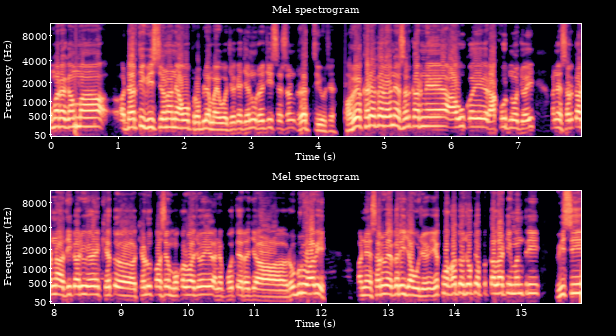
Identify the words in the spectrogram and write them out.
અમારા ગામમાં અઢારથી વીસ જણાને આવો પ્રોબ્લેમ આવ્યો છે કે જેનું રજીસ્ટ્રેશન રદ થયું છે. હવે ખરેખર અને સરકારને આવું કોઈ રાખવું જ ન જોઈએ અને સરકારના અધિકારીઓએ ખેત, ખેડૂત પાસે મોકલવા જોઈએ અને પોતે રૂબરૂ આવી અને સર્વે કરી જવું જોઈએ. એક વખત તો જો કે તલાટી મંત્રી, વીસી,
